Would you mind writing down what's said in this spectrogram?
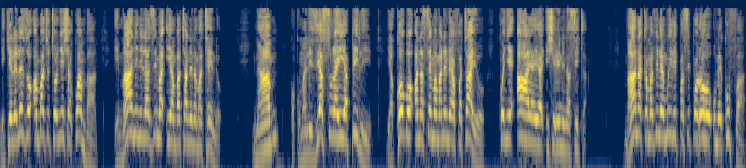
ni kielelezo ambacho chaonyesha kwamba imani ni lazima iambatane na matendo. Nam kwa kumalizia sura hii ya pili yakobo anasema maneno yafuatayo kwenye aya ya 26 maana kama vile mwili pasipo roho umekufa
